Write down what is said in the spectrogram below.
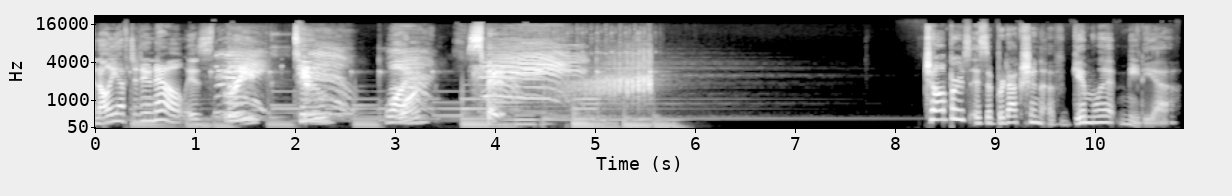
and all you have to do now is Three, two, one, spit. Chompers is a production of Gimlet Media.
